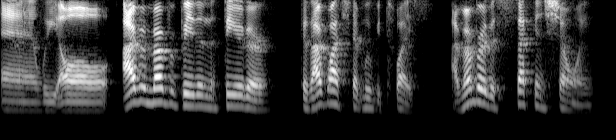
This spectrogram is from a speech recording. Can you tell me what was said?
And we all, I remember being in the theater because I watched that movie twice. I remember the second showing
